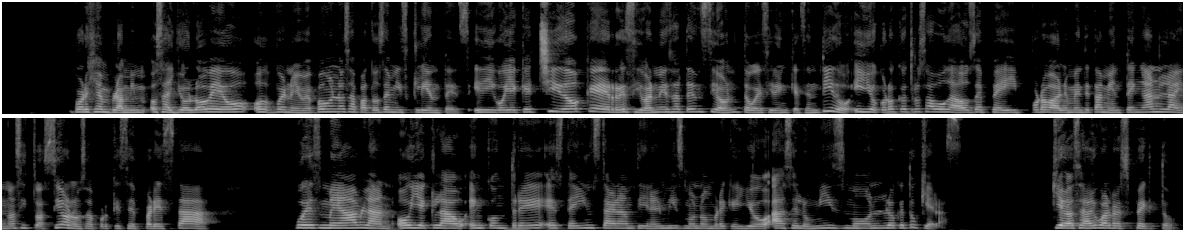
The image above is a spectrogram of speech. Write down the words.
Por ejemplo, a mí, o sea, yo lo veo, bueno, yo me pongo en los zapatos de mis clientes y digo, oye, qué chido que reciban esa atención, te voy a decir en qué sentido. Y yo creo que otros abogados de PI probablemente también tengan la misma situación, o sea, porque se presta, pues me hablan, oye, Clau, encontré este Instagram, tiene el mismo nombre que yo, hace lo mismo, lo que tú quieras. Quiero hacer algo al respecto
